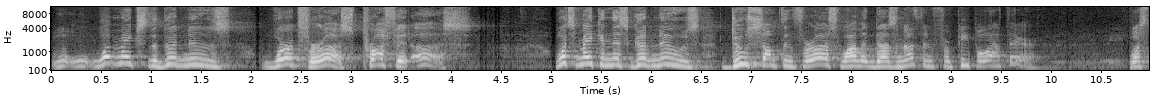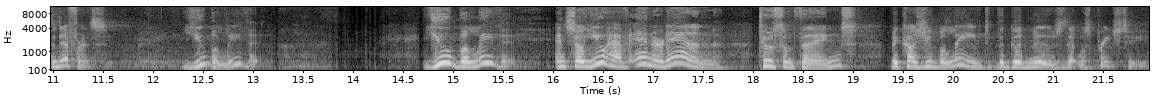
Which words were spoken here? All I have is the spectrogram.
What makes the good news work for us, profit us? What's making this good news do something for us while it does nothing for people out there? What's the difference? You believe it. You believe it. And so you have entered in to some things because you believed the good news that was preached to you.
